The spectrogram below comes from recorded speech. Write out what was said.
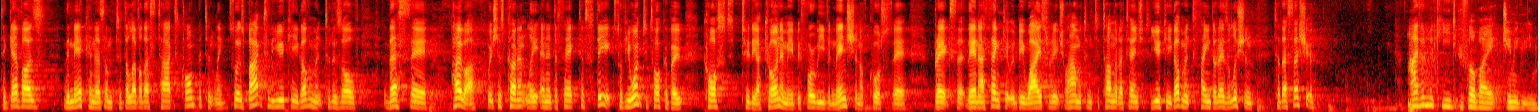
to give us the mechanism to deliver this tax competently. So it's back to the UK government to resolve this uh, power, which is currently in a defective state. So if you want to talk about cost to the economy, before we even mention, of course, uh, Brexit, then I think it would be wise for Rachel Hamilton to turn her attention to the UK government to find a resolution to this issue. Ivan McKee to be followed by Jamie Greene.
